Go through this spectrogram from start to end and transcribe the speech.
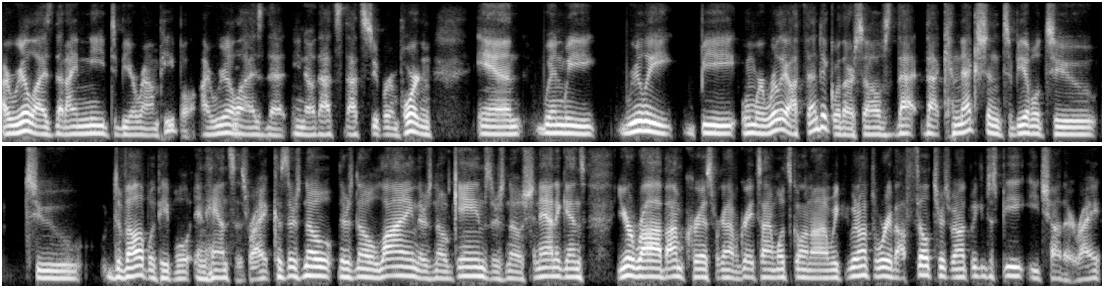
i realized that i need to be around people. I realized that you know that's that's super important and when we really be when we're really authentic with ourselves that that connection to be able to to develop with people enhances right? Because there's no there's no lying there's no games there's no shenanigans. You're rob i'm chris we're gonna have a great time what's going on? We, we don't have to worry about filters we don't we can just be each other right?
